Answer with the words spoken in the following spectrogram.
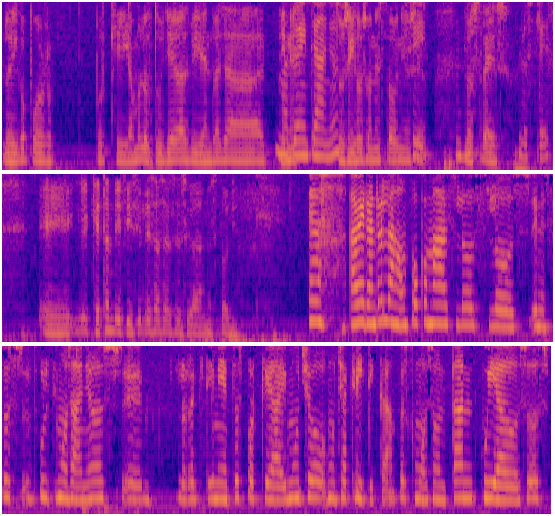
Lo digo por porque, digámoslo, tú llevas viviendo allá... Tienes, Más de 20 años. Tus hijos son estonios, sí. los tres. Los tres. Eh, ¿Qué tan difícil es hacerse ciudadano estonio? Eh, a ver, han relajado un poco más los, los en estos últimos años los requerimientos porque hay mucho mucha crítica, pues como son tan cuidadosos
